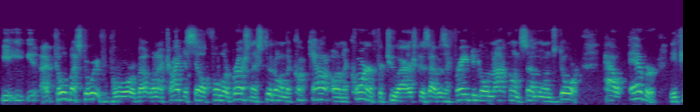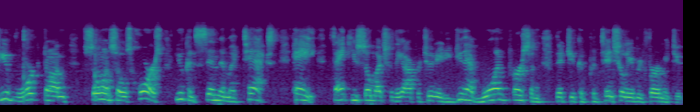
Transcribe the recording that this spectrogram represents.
You, you, I've told my story before about when I tried to sell Fuller Brush and I stood on the count on the corner for two hours because I was afraid to go knock on someone's door. However, if you've worked on so and so's horse, you can send them a text. Hey, thank you so much for the opportunity. Do you have one person that you could potentially refer me to?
